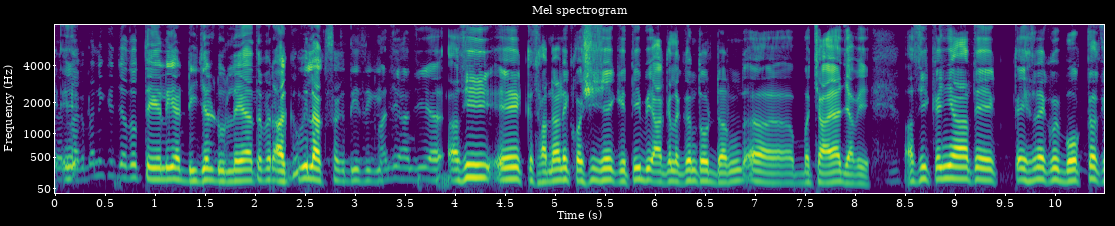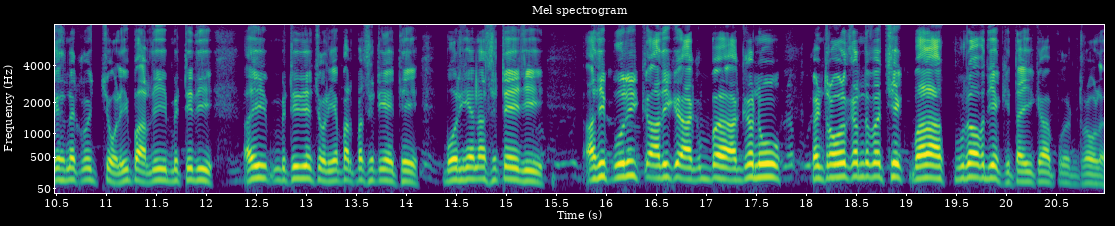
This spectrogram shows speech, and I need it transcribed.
ਤੇ ਲੱਗਦਾ ਨਹੀਂ ਕਿ ਜਦੋਂ ਤੇਲ ਜਾਂ ਡੀਜ਼ਲ ਡੁੱਲਿਆ ਤਾਂ ਫਿਰ ਅੱਗ ਵੀ ਲੱਗ ਸਕਦੀ ਸੀਗੀ। ਹਾਂਜੀ ਹਾਂਜੀ ਅ- ਅਸੀਂ ਇਹ ਕਿਸਾਨਾਂ ਨੇ ਕੋਸ਼ਿਸ਼ ਇਹ ਕੀਤੀ ਵੀ ਅੱਗ ਲੱਗਣ ਤੋਂ ਡਰਨ ਅ, ਬਚਾਇਆ ਜਾਵੇ। ਅਸੀਂ ਕਈਆਂ ਤੇ ਕਿਸੇ ਨੇ ਕੋਈ ਬੁੱਕ ਕਿਸੇ ਨੇ ਕੋਈ ਝੋਲੀ ਭਰ ਲਈ ਮਿੱਟੀ ਦੀ ਅਸੀਂ ਮਿੱਟੀ ਦੀਆਂ ਝੋਲੀਆਂ ਪਰ ਪਰ ਸਿੱਟੀਆਂ ਇੱਥੇ ਬੋਰੀਆਂ ਨਾਲ ਸਿੱਟੇ ਜੀ। ਅਸੀਂ ਪੂਰੀ ਆਦੀ ਅੱਗ ਅੱਗ ਨੂੰ ਕੰਟਰੋਲ ਕਰਨ ਦੇ ਵਿੱਚ ਇੱਕ ਬੜਾ ਪੂਰਾ ਵਧੀਆ ਕੀਤਾ ਜੀ ਕੰਟਰੋਲ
